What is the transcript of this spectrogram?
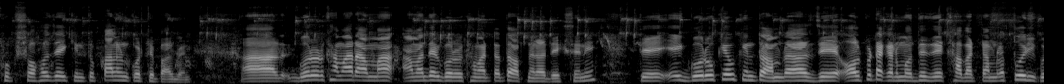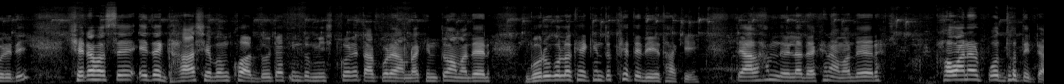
খুব সহজেই কিন্তু পালন করতে পারবেন। আর গরুর খামার আমাদের গরুর খামারটা তো আপনারা দেখছেনই। তো এই গরুকেও কিন্তু আমরা যে অল্প টাকার মধ্যে যে খাবারটা আমরা তৈরি করে দিই, সেটা হচ্ছে এই যে ঘাস এবং খড়, দুইটা কিন্তু মিক্সড করে তারপরে আমরা কিন্তু আমাদের গরুগুলোকে কিন্তু খেতে দিয়ে থাকি। তো আলহামদুলিল্লাহ দেখেন আমাদের খাওয়ানোর পদ্ধতিটা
